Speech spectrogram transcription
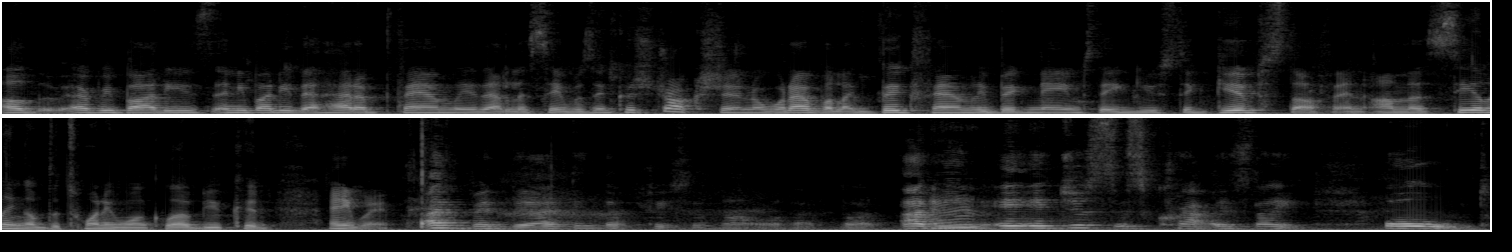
everybody's anybody that had a family that let's say was in construction or whatever, like big family, big names, they used to give stuff and on the ceiling of the 21 Club you could anyway. I've been there. I think that place is not all that, but I mean, it, it just is crap. It's like old.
